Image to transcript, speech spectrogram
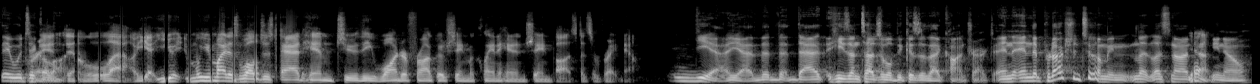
They would take Brandon a lot. Lowe. Yeah, you you might as well just add him to the Wander Franco, Shane McClanahan, and Shane Baz as of right now. Yeah, yeah, that, that he's untouchable because of that contract, and and the production too. I mean, let, us not yeah. you know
